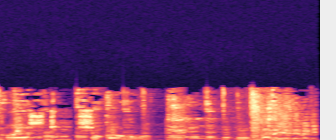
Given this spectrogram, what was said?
María de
